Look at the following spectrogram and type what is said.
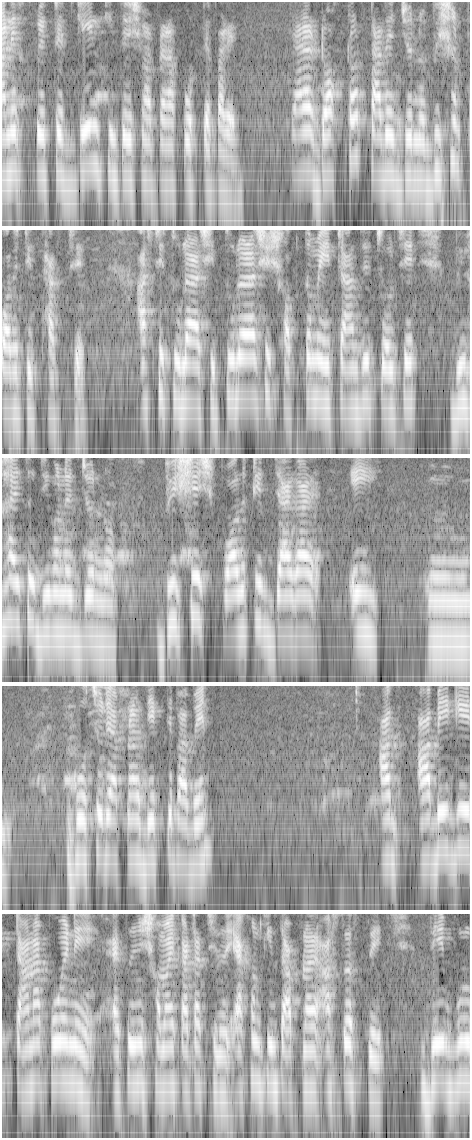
আনএক্সপেক্টেড গেইন কিন্তু এই সময় আপনারা করতে পারেন। যারা ডক্টর তাদের জন্য ভীষণ পজিটিভ থাকছে। আসছে তুলা রাশি তুলা রাশির সপ্তমে এই ট্রানজিট চলছে। বিবাহিত জীবনের জন্য বিশেষ পজিটিভ জায়গায় এই গোচরে আপনারা দেখতে পাবেন। আবেগের টানা পয়নে এতদিন সময় কাটাচ্ছিলেন। এখন কিন্তু আপনার আস্তে আস্তে দেবগুরু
